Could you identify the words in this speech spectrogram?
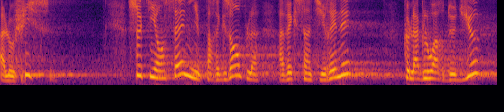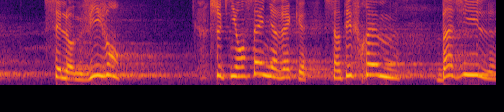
à l'office. Ceux qui enseignent, par exemple, avec Saint Irénée, que la gloire de Dieu, c'est l'homme vivant. Ceux qui enseignent avec Saint Éphrem, Basile,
